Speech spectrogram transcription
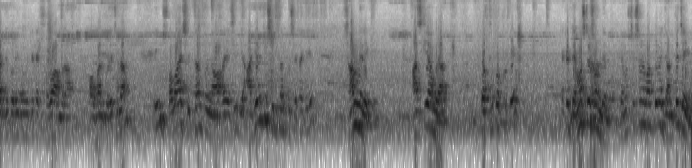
কার্যকরী কমিটির সভা আমরা আহ্বান করেছিলাম। এই সভায় সিদ্ধান্ত নেওয়া হয়েছে যে আগের যে সিদ্ধান্ত সেটাকে সামনে রেখে আজকে আমরা কর্তৃপক্ষকে একটা ডেমনস্ট্রেশন দেব। ডেমনস্ট্রেশনের মাধ্যমে জানতে চাইব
